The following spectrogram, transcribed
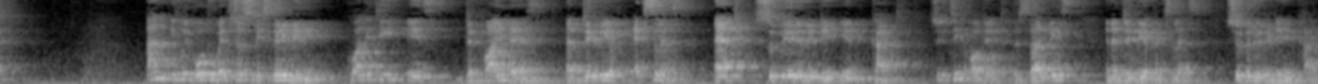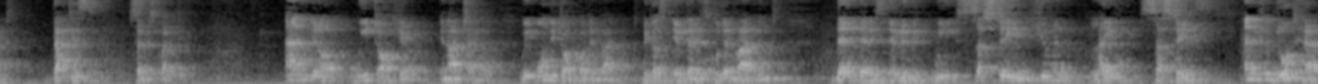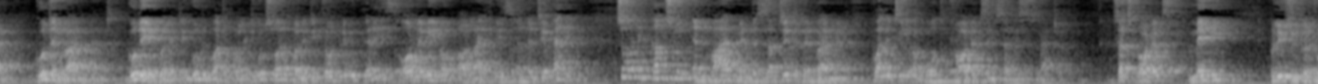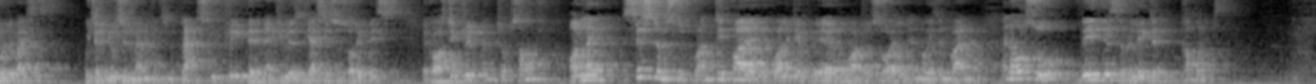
And if we go to Webster's dictionary meaning, quality is defined as a degree of excellence and superiority in kind. So you think about it, the service in a degree of excellence, superiority in kind. That is service quality. And you know, we talk here in our channel, we only talk about environment because if there is good environment, then there is everything. We sustain, human life sustains. And if you don't have good environment, good air quality, good water quality, good soil quality, probably we perish or maybe you know our life is in a jeopardy. So when it comes to environment, the subject of environment, quality of both products and services matter. Such products may be pollution control devices, which are used in manufacturing plants to treat their aqueous gases or solid waste, acoustic treatment of sound, online systems to quantify the quality of air, water, soil and noise environment, and also various related components.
